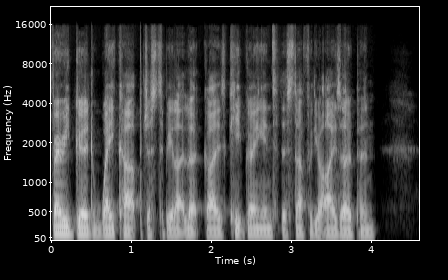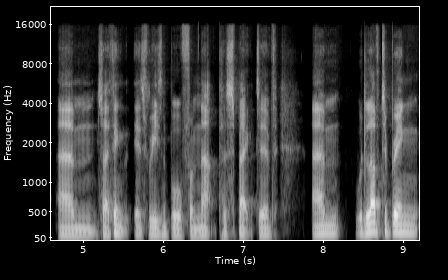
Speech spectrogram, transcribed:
Very good wake up just to be like, look, guys, keep going into this stuff with your eyes open. Um, so I think it's reasonable from that perspective. Um, would love to bring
